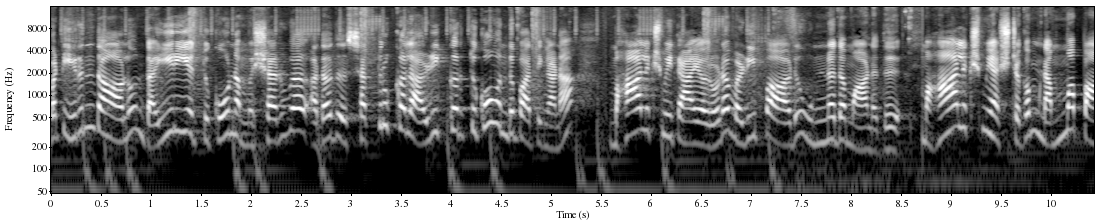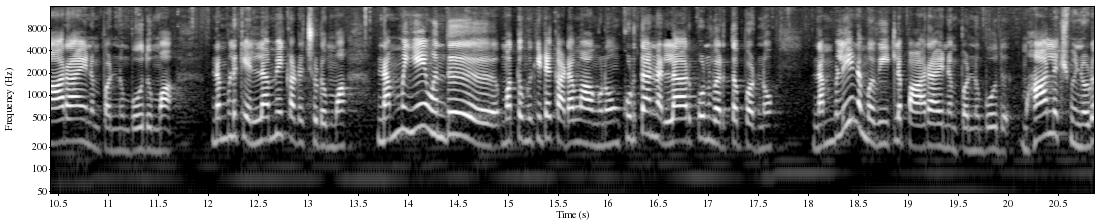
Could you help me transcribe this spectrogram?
பட் இருந்தாலும் தைரியத்துக்கும் நம்ம சர்வ அதாவது சத்ருக்களை அழிக்கிறதுக்கும் வந்து பார்த்திங்கன்னா மகாலட்சுமி தாயாரோட வழிபாடு உன்னதமானது. மகாலட்சுமி அஷ்டகம் நம்ம பாராயணம் பண்ணும்போதுமா நம்மளுக்கு எல்லாமே கிடச்சிடுமா நம்ம ஏன் வந்து மற்றவங்க கிட்ட கடன் வாங்கணும் கொடுத்தா நல்லா இருக்கும்னு வருத்தப்படணும்? நம்மளே நம்ம வீட்டில் பாராயணம் பண்ணும்போது மகாலட்சுமியோட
